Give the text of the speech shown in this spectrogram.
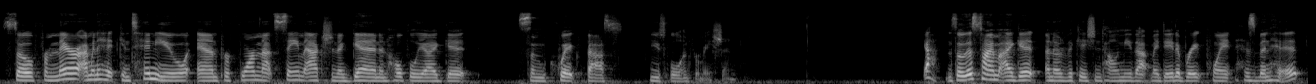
So from there, I'm going to hit continue and perform that same action again, and hopefully I get some quick, fast, useful information. Yeah, and so this time I get a notification telling me that my data breakpoint has been hit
